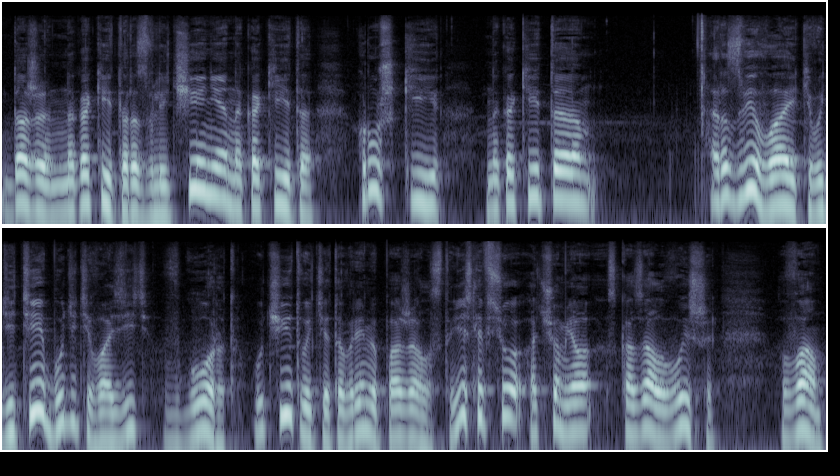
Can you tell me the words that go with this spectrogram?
даже на какие-то развлечения, на какие-то кружки, на какие-то развивайки, вы детей будете возить в город. Учитывайте это время, пожалуйста. Если все, о чем я сказал выше, вам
